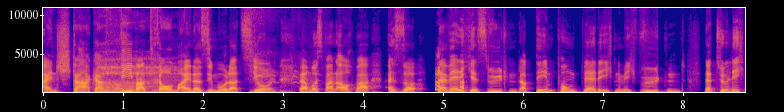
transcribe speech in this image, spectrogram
ein starker oh. Fiebertraum einer Simulation. Da muss man auch mal, also da werde ich jetzt wütend. Ab dem Punkt werde ich nämlich wütend. Natürlich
